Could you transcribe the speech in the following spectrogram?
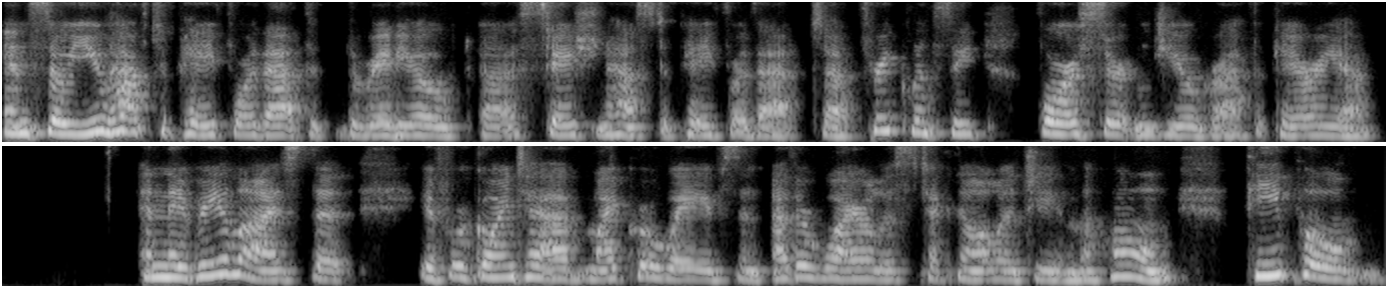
And so you have to pay for that. The, radio uh, station has to pay for that uh, frequency for a certain geographic area. And they realized that if we're going to have microwaves and other wireless technology in the home, people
